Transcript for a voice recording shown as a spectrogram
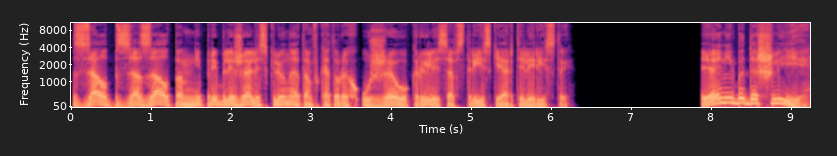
залп за залпом не приближались к люнетам, в которых уже укрылись австрийские артиллеристы. И они бы дошли,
